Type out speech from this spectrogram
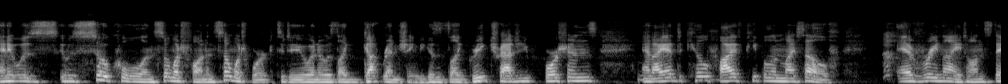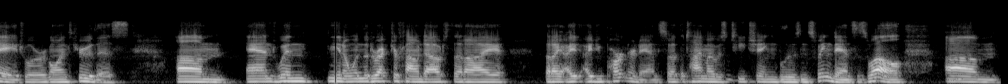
and it was it was so cool and so much fun and so much work to do, and it was like gut wrenching because it's like Greek tragedy proportions, and I had to kill five people and myself every night on stage while we were going through this. Um, and when you know when the director found out that I that I, I, I do partner dance, so at the time I was teaching blues and swing dance as well. Um,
